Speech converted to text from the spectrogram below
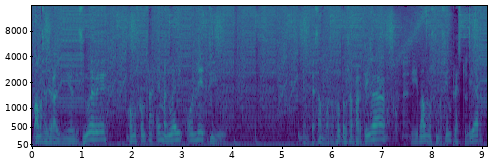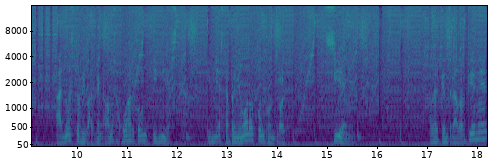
Vamos a llegar al nivel 19. Vamos contra Emanuel Onetiu. Empezamos nosotros la partida y vamos como siempre a estudiar a nuestro rival. Venga, vamos a jugar con Iniesta. Iniesta Premium Oro con control. 100. A ver qué entrenador tiene.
